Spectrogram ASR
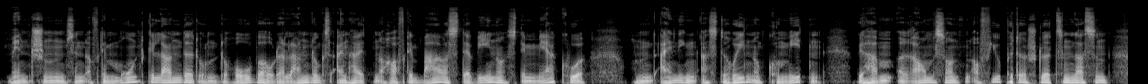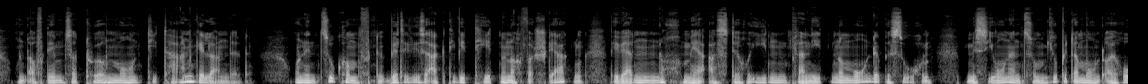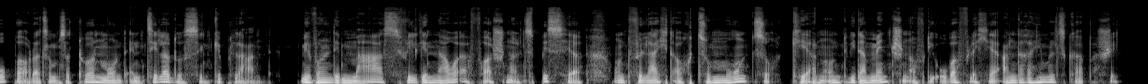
Menschen sind auf dem Mond gelandet und Rover oder Landungseinheiten auch auf dem Mars, der Venus, dem Merkur und einigen Asteroiden und Kometen. Wir haben Raumsonden auf Jupiter stürzen lassen und auf dem Saturnmond Titan gelandet. Und in Zukunft wird diese Aktivität nur noch verstärken. Wir werden noch mehr Asteroiden, Planeten und Monde besuchen. Missionen zum Jupitermond Europa oder zum Saturnmond Enceladus sind geplant. Wir wollen den Mars viel genauer erforschen als bisher und vielleicht auch zum Mond zurückkehren und wieder Menschen auf die Oberfläche anderer Himmelskörper schicken.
